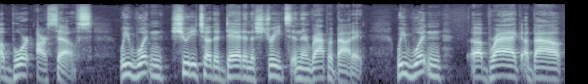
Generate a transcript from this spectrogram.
abort ourselves. We wouldn't shoot each other dead in the streets and then rap about it. We wouldn't uh, brag about,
